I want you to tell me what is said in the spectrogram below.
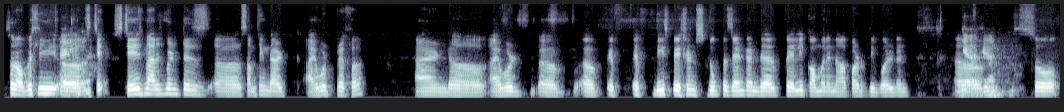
So obviously, uh, st stage management is uh, something that I would prefer, and uh, I would uh, uh, if if these patients do present and they're fairly common in our part of the world, and yeah, uh, yeah. so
